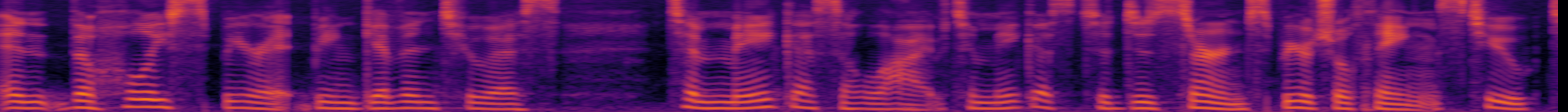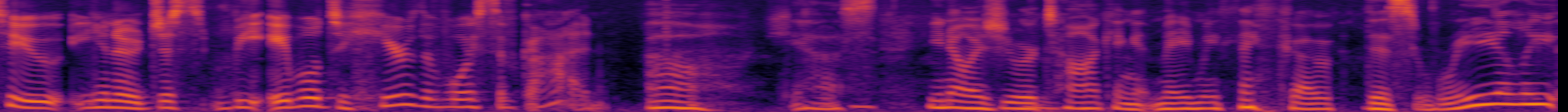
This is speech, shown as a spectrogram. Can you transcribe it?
And the Holy Spirit being given to us to make us alive, to make us to discern spiritual things, to to you know just be able to hear the voice of God. Oh, yes. You know, as you were talking, it made me think of this really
